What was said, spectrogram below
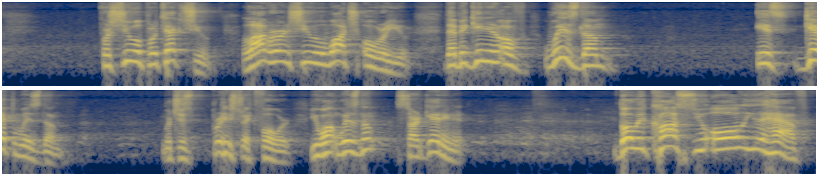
for she will protect you. Love her and she will watch over you. The beginning of wisdom is get wisdom, which is pretty straightforward. You want wisdom? Start getting it. Though it costs you all you have,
